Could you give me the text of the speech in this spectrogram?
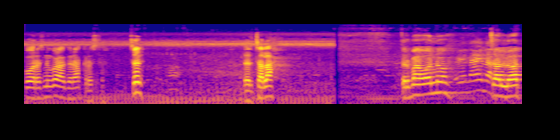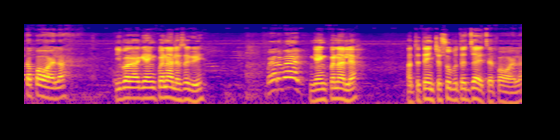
पोरासने गोळा कर अकरा वाजता. चल. तर चला. तर भावांनो चाललो आता पवायला. ही बघा गँग पण आल्या सगळी. गँग पण आल्या. आता त्यांच्यासोबतच जायचं आहे पवायला.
